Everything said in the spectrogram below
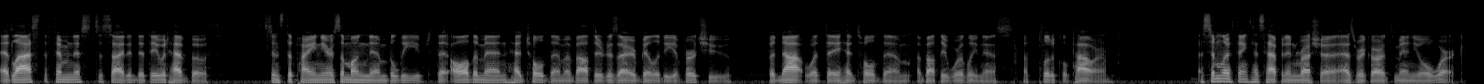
At last, the feminists decided that they would have both, since the pioneers among them believed that all the men had told them about their desirability of virtue, but not what they had told them about the worldliness of political power. A similar thing has happened in Russia as regards manual work.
